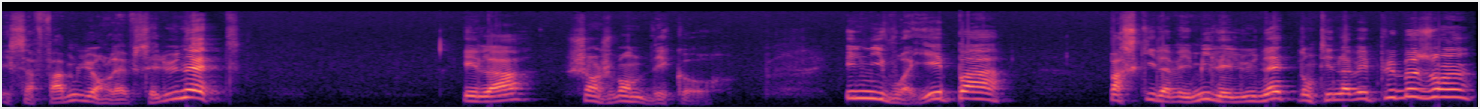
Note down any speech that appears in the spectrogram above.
Et sa femme lui enlève ses lunettes. Et là, changement de décor. Il n'y voyait pas, parce qu'il avait mis les lunettes dont il n'avait plus besoin.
